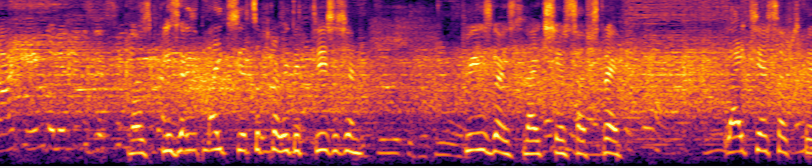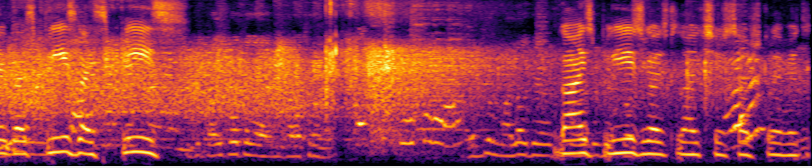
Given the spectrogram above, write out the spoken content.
నాకేం కొలేదు dress guys please guys like share subscribe అయితే చేసేసాను please guys like share subscribe Like share subscribe guys please guys please guys please guys like share subscribe అయితే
